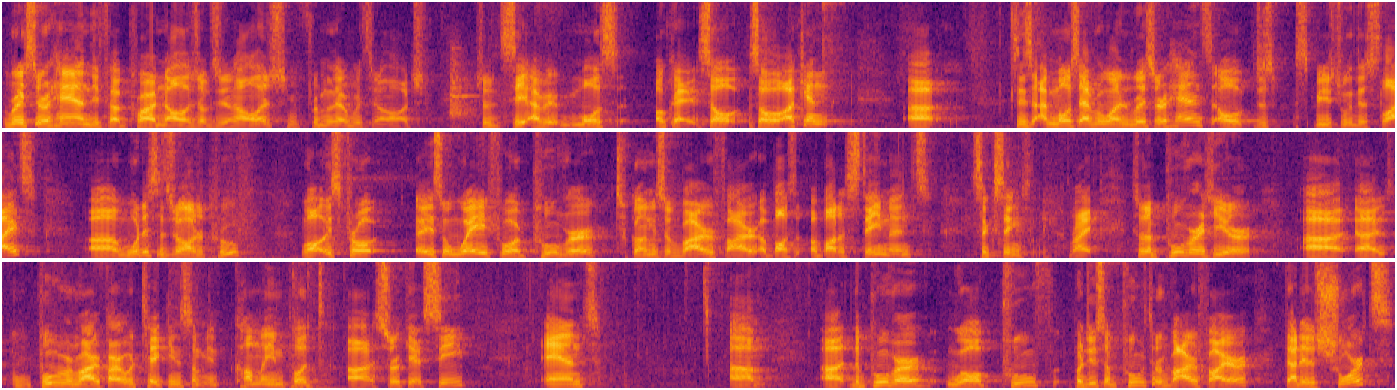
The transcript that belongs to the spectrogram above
raise your hand if you have prior knowledge of zero knowledge, familiar with zero knowledge. Should see every most. Okay, so so I can, uh, since most everyone raise their hands, I'll just speed through the slides. Uh, what is the zero knowledge proof? Well, it's, pro, it's a way for a prover to convince a verifier about, about a statement succinctly, right? So the prover here, uh, uh, prover verifier will take in some in common input uh, circuit C, and um, uh, the prover will prove, produce a proof to the verifier that is short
